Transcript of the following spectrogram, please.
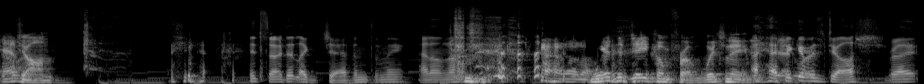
Evan. John. it sounded like Jevin to me. I don't know. I don't know. Where did J come from? Which name? I, I think it was Josh, right?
